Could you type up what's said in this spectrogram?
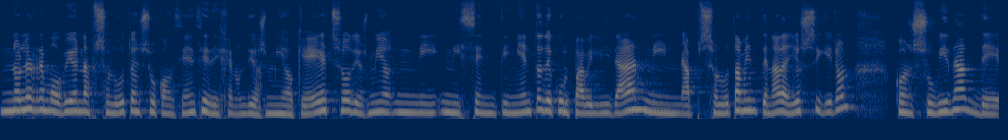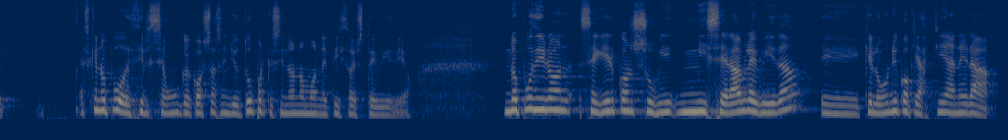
no le removió en absoluto en su conciencia y dijeron, Dios mío, ¿qué he hecho? Dios mío, ni, ni sentimiento de culpabilidad, ni absolutamente nada. Ellos siguieron con su vida de... Es que no puedo decir según qué cosas en YouTube porque si no, no monetizo este vídeo. No pudieron seguir con su miserable vida, eh, que lo único que hacían era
